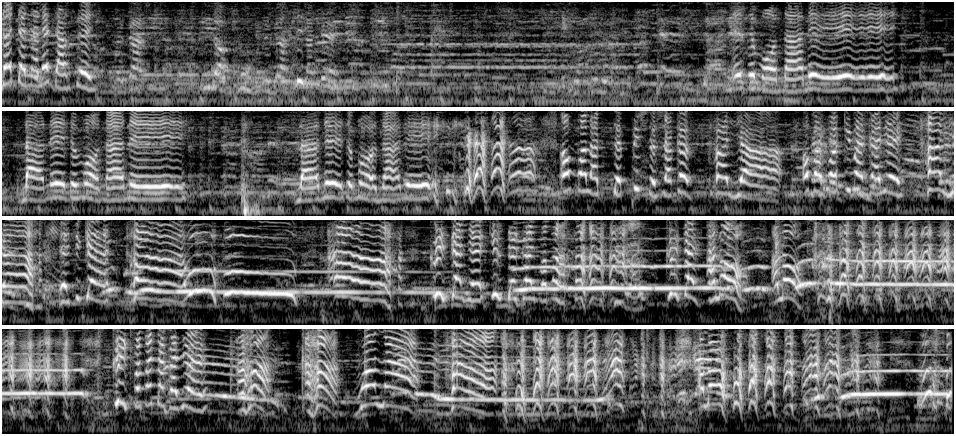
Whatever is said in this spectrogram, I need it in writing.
Nathan allait danser. L'année de mon année. L'année de mon année. L'année de mon année. On voit la dépiche de chacun. Haya. Oh my God, keep on going. Haya. Ejike. Ah. Woohoo. Ah. Quit that. Keep.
